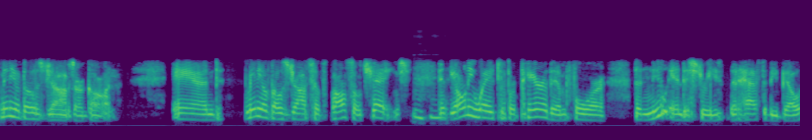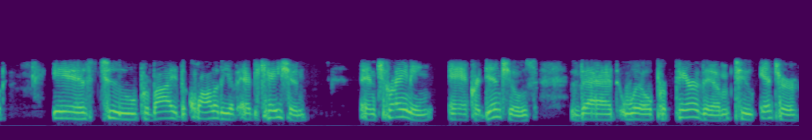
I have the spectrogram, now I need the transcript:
many of those jobs are gone. And many of those jobs have also changed. Mm-hmm. And the only way to prepare them for the new industries that has to be built is to provide the quality of education and training and credentials that will prepare them to enter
